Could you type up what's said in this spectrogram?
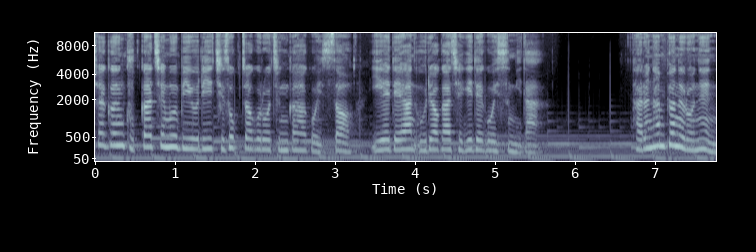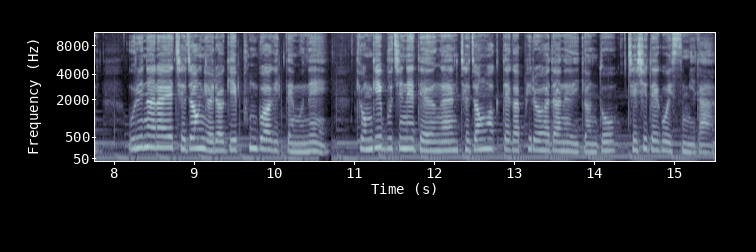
최근 국가 채무 비율이 지속적으로 증가하고 있어 이에 대한 우려가 제기되고 있습니다. 다른 한편으로는 우리나라의 재정 여력이 풍부하기 때문에 경기 부진에 대응한 재정 확대가 필요하다는 의견도 제시되고 있습니다.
